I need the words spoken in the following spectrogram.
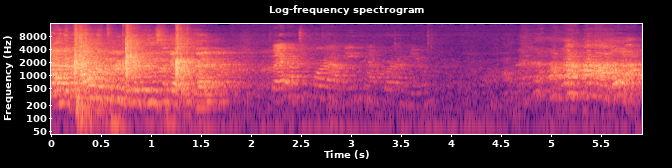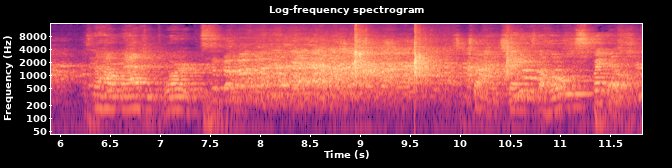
On the count of three, we're gonna do this together, okay? Do I have to pour it on me? Can I pour it on you? That's not how magic works. She's trying to change the whole spell.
